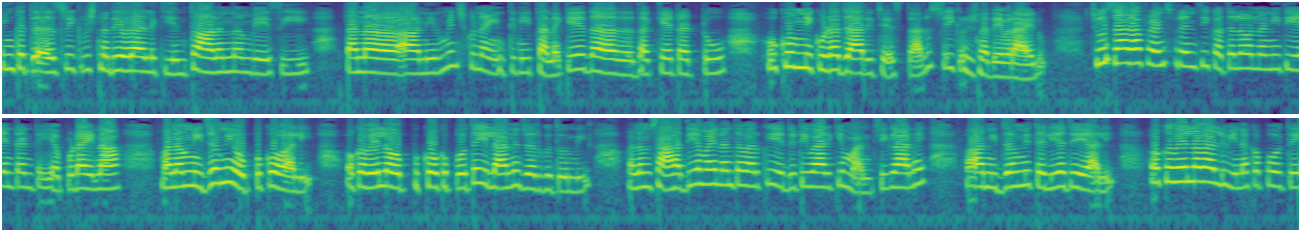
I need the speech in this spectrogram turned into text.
ఇంకా శ్రీకృష్ణదేవరాయలకి ఎంతో ఆనందం వేసి తన ఆ నిర్మించుకున్న ఇంటిని తనకే ద దక్కేటట్టు హుకుమ్ని కూడా జారీ చేస్తారు శ్రీకృష్ణదేవరాయలు. చూసారా ఫ్రెండ్స్ ఫ్రెండ్స్ ఈ కథలో ఉన్న నీతి ఏంటంటే ఎప్పుడైనా మనం నిజంని ఒప్పుకోవాలి. ఒకవేళ ఒప్పుకోకపోతే ఇలానే జరుగుతుంది. మనం సాధ్యమైనంత వరకు ఎదుటి వారికి మంచిగానే ఆ నిజంని తెలియజేయాలి. ఒకవేళ వాళ్ళు వినకపోతే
